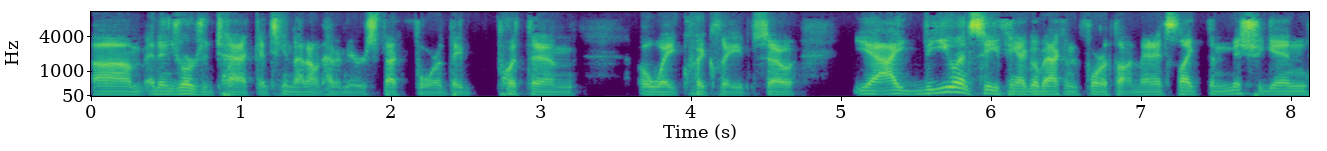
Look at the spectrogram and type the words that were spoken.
Um, and then Georgia Tech, a team that I don't have any respect for, they put them away quickly. So yeah, I, the UNC thing I go back and forth on, man. It's like the Michigan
